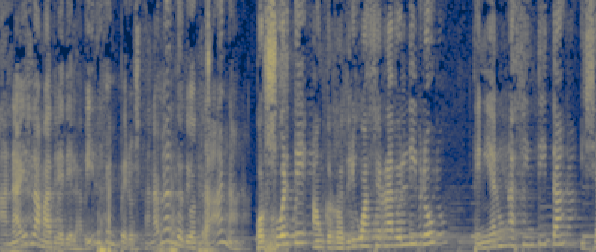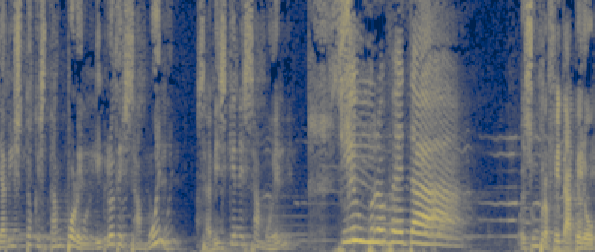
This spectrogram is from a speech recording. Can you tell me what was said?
Ana es la madre de la Virgen, pero están hablando de otra Ana. Por suerte, aunque Rodrigo ha cerrado el libro, tenían una cintita y se ha visto que están por el libro de Samuel. ¿Sabéis quién es Samuel? Sí, un profeta. Es un profeta, pero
